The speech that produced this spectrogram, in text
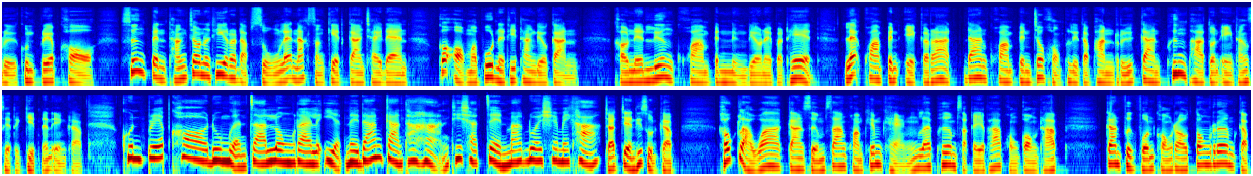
หรือคุณเปรียบคอ ซึ่งเป็นทั้งเจ้าหน้าที่ระดับสูงและนักสังเกตการชายแดน ก็ออกมาพูดในทิศทางเดียวกัน เขาเน้นเรื่องความเป็นหนึ่งเดียวในประเทศ และความเป็นเอกราชด้านความเป็นเจ้าของผลิตภัณฑ์ หรือการพึ่งพาตนเองทั้งเศรษฐกิจนั่นเองครับ คุณเปรียบคอดูเหมือนจะลงรายละเอียดในด้านการทหารที่ชัดเจนมากด้วยใช่ไหมคะ ชัดเจนที่สุดครับ เขากล่าวว่าการเสริมสร้างความเข้มแข็ง และเพิ่มศักยภาพของกองทัพ การฝึกฝนของเราต้องเริ่มกับ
